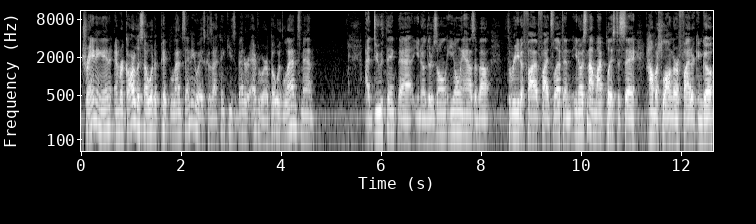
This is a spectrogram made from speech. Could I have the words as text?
training in. And regardless, I would have picked Lentz anyways because I think he's better everywhere. But with Lentz, man, I do think that you know there's only he only has about three to five fights left. And, you know, it's not my place to say how much longer a fighter can go.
